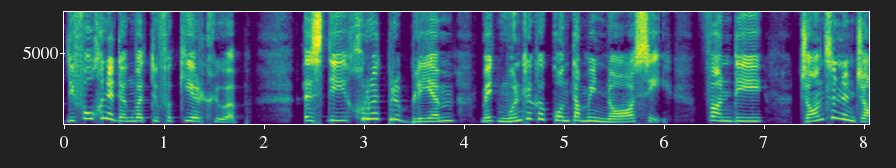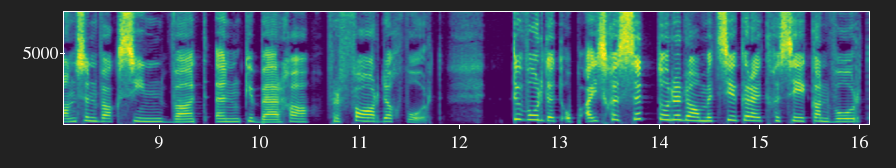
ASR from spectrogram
Die volgende ding wat toe verkeerd loop, is die groot probleem met moontlike kontaminasie van die Johnson & Johnson vaksin wat in Kuberga vervaardig word. Toe word dit op ys gesit totdat daar met sekerheid gesê kan word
